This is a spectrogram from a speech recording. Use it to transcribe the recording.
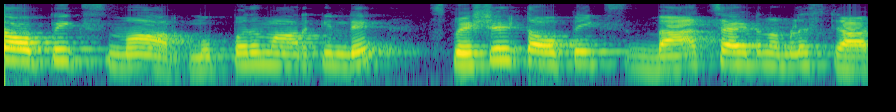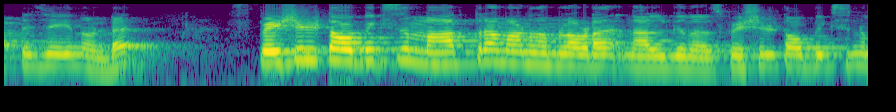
ടോപ്പിക്സ് മാർക്ക് മുപ്പത് മാർക്കിന്റെ സ്പെഷ്യൽ ടോപ്പിക്സ് ബാച്ച് ആയിട്ട് നമ്മൾ സ്റ്റാർട്ട് ചെയ്യുന്നുണ്ട്. സ്പെഷ്യൽ ടോപ്പിക്സ് മാത്രമാണ് നമ്മൾ അവിടെ നൽകുന്നത് സ്പെഷ്യൽ ടോപ്പിക്സിന്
